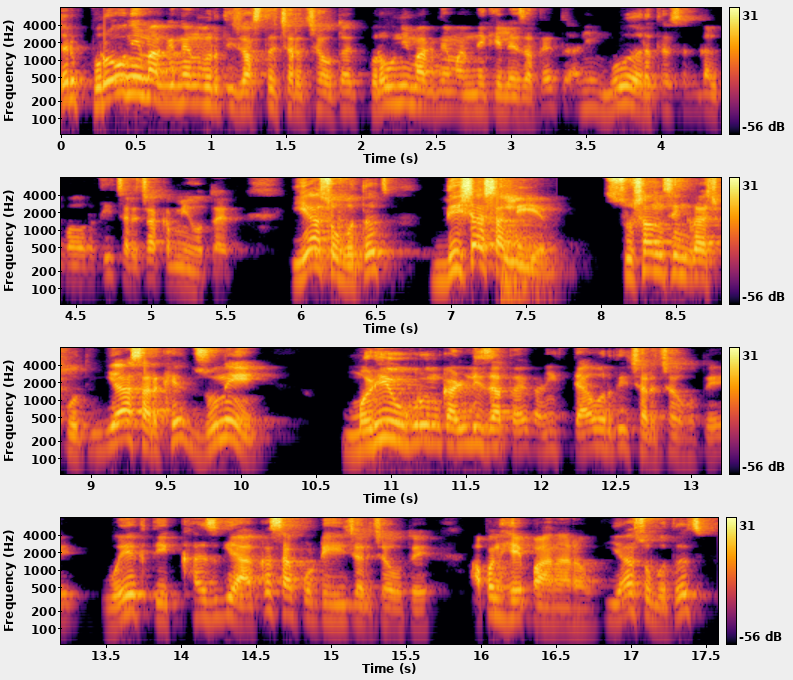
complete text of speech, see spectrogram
तर पुरवणी मागण्यांवरती जास्त चर्चा होत आहेत पुरवणी मागण्या मान्य केल्या जात आहेत आणि मूळ अर्थसंकल्पावरती चर्चा कमी होत आहेत. यासोबतच दिशा शालियन सुशांत सिंग राजपूत यासारखे जुने मढी उघडून काढली जात आहेत आणि त्यावरती चर्चा होते. वैयक्तिक खासगी आकसापोटी ही चर्चा होते. आपण हे पाहणार आहोत. यासोबतच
